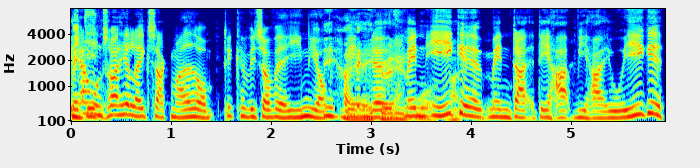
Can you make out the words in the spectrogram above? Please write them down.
men har det... hun så heller ikke sagt meget om. Det kan vi så være enige om. men, ikke øh, men ikke, men der, det har, vi har jo ikke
